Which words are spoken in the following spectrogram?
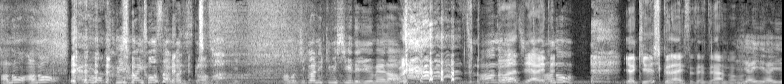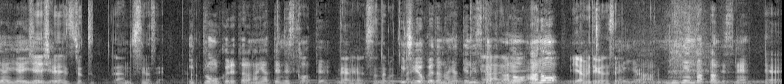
あのあのあの神山陽さんがですか？あの時間に厳しいで有名な。あのマジやめて。あのいや厳しくないです全然あの。いやいやいやいやいやいや。厳しくないですちょっとあのすいません。1分遅れたら何やってんですかって。いやいやそんなことない。1秒遅れたら何やってんですかって。いやあのあの。やめてください。いやいや人間だったんですね。いやいや。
